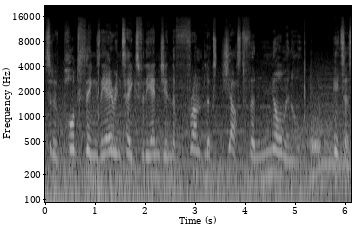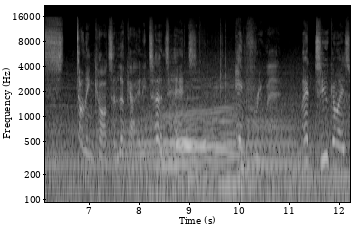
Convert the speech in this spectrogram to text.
sort of pod things, the air intakes for the engine. The front looks just phenomenal. It's a stunning car to look at and it turns heads everywhere. I had two guys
